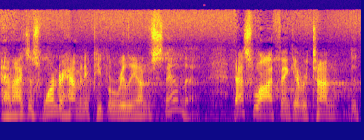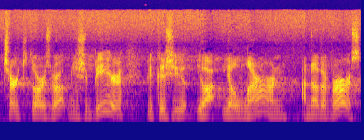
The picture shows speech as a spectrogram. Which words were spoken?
And I just wonder how many people really understand that. That's why I think every time the church doors are open, you should be here because you, you'll, you'll learn another verse.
